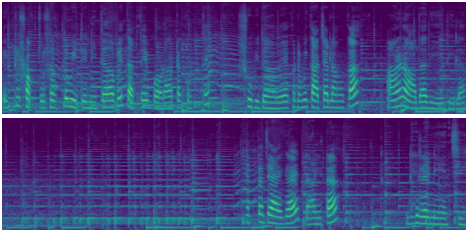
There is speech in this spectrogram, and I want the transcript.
একটু শক্ত শক্ত বেটে নিতে হবে, তাতে বড়াটা করতে সুবিধা হবে। এখন আমি কাঁচা লঙ্কা আর আদা দিয়ে দিলাম। একটা জায়গায় ডালটা ঢেলে নিয়েছি।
